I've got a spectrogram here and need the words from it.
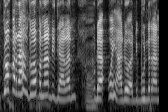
gue pernah gue pernah di jalan Ah. udah wih aduh di bundaran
